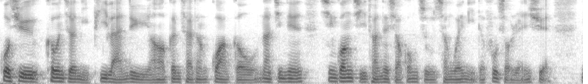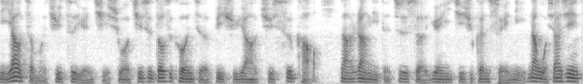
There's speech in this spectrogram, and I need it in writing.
过去柯文哲你披蓝绿，然后跟财团挂钩，那今天星光集团的小公主成为你的副手人选，你要怎么去自圆其说？其实都是柯文哲必须要去思考，那让你的支持者愿意继续跟随你。那我相信，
